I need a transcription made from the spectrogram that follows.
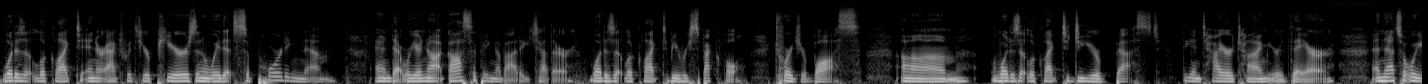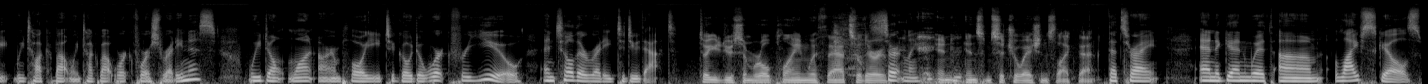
What does it look like to interact with your peers in a way that's supporting them and that where you're not gossiping about each other? What does it look like to be respectful towards your boss? Um, what does it look like to do your best? the entire time you're there. And that's what we, we talk about when we talk about workforce readiness. We don't want our employee to go to work for you until they're ready to do that. So you do some role playing with that. So they're Certainly. in, in some situations like that. That's right. And again, with um, life skills,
